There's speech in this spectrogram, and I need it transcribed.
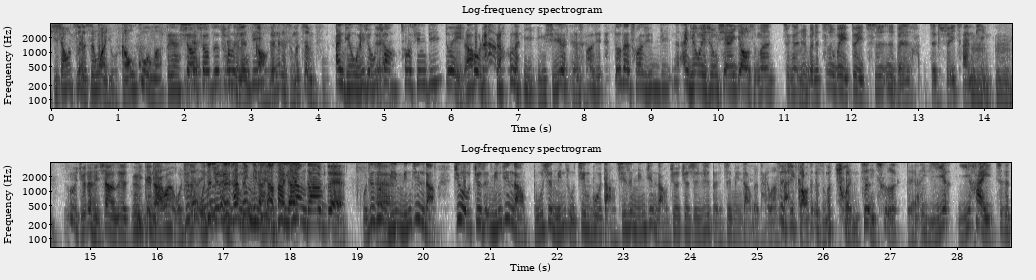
肖兹的声望有高过吗？对啊，肖肖兹创新低，搞个那个什么政府，岸田文雄创创新低，对，然后 然后呢，尹尹锡悦的创新都在创新低。那岸田文雄现在要什么？这个日本的自卫队吃日本这个水产品，嗯，因为我觉得很像这个跟台湾，我就是我就觉得像跟民进党是一样的，对不对？我就说民民进党就就是民进党不是民主进步党，其实民进党就就是日本自民党的台湾版。自己搞这个什么蠢政策，对啊，遗遗害这个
